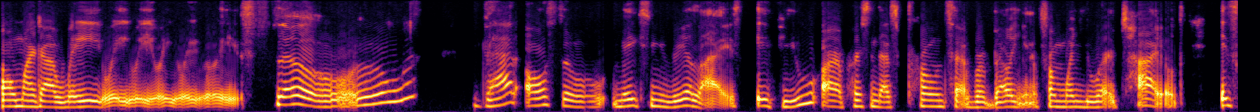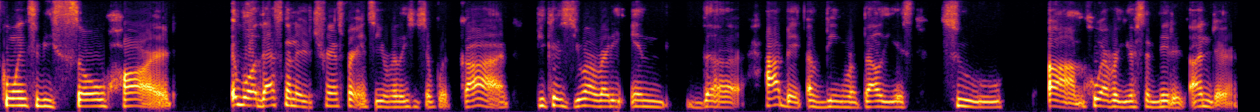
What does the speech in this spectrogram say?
Oh my God, wait, wait, wait, wait, wait, wait. So that also makes me realize if you are a person that's prone to rebellion from when you were a child, it's going to be so hard. Well, that's going to transfer into your relationship with God because you're already in the habit of being rebellious to um, whoever you're submitted under.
